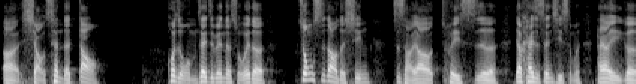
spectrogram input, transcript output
啊小乘的道，或者我们在这边的所谓的。中师道的心至少要退失了，要开始升起什么？他要有一个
